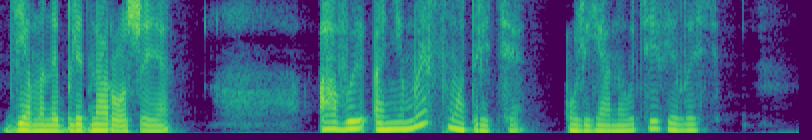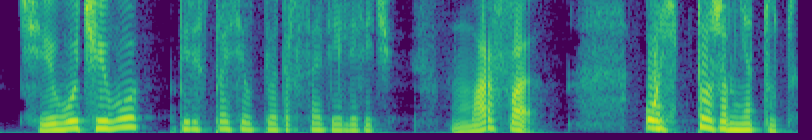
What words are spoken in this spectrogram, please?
демоны бледнорожие. А вы аниме смотрите? Ульяна удивилась. Чего-чего? переспросил Петр Савельевич. Марфа. Ой, тоже мне тут.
